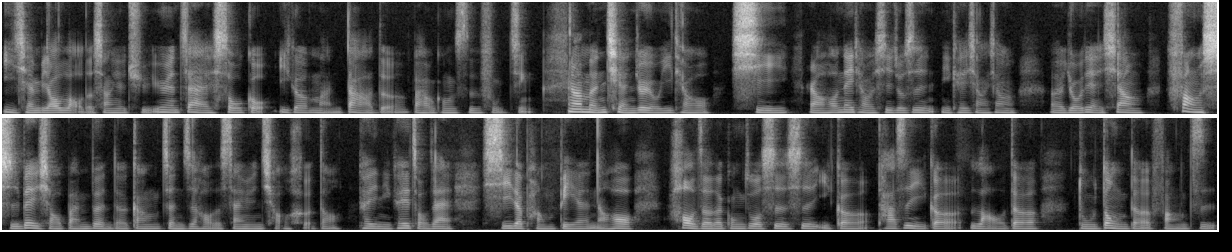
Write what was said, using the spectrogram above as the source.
以前比较老的商业区，因为在搜狗一个蛮大的百货公司附近，那门前就有一条溪，然后那条溪就是你可以想象，呃，有点像放十倍小版本的刚整治好的三元桥河道，可以，你可以走在溪的旁边，然后浩哲的工作室是一个，它是一个老的。独栋的房子，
